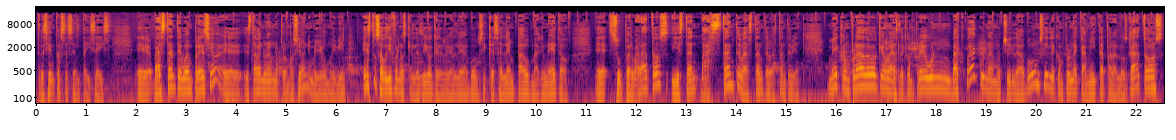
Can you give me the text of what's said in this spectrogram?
366 eh, bastante buen precio. Eh, estaba en una, promoción y me llegó muy bien. Estos audífonos que les digo que les regalé a Bumsy, que es el Empau Magneto, eh, súper baratos y están bastante, bastante, bastante bien. Me he comprado, ¿qué más? Le compré un backpack, una mochila a Bumsy, le compré una camita para los gatos.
